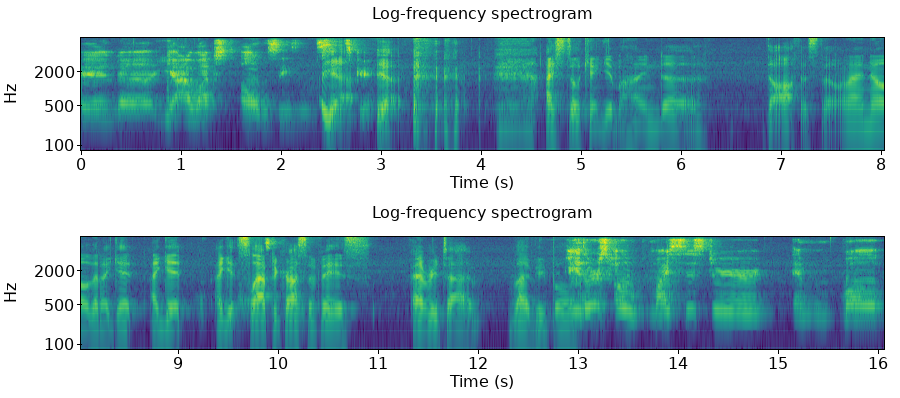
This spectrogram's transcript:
and uh, yeah, I watched all the seasons. yeah, It's great. yeah. I still can't get behind uh, the Office though, and I know that I get I get I get slapped across the face every time by people. Hey, there's hope. My sister and well,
